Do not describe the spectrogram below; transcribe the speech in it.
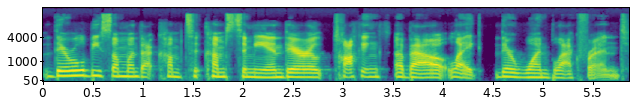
there will be someone that come to comes to me and they're talking about like their one black friend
